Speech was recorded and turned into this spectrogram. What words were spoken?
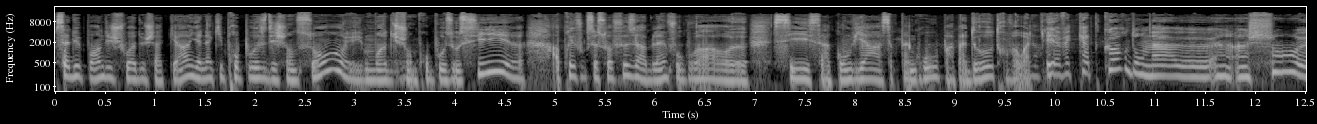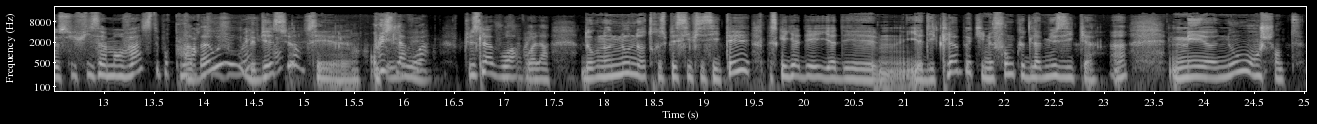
ça dépend des choix de chacun. Il y en a qui proposent des chansons et moi, j'en propose aussi. Après, il faut que ça soit faisable. Il hein. faut voir euh, si ça convient à certains groupes, à pas d'autres. Enfin voilà. Et avec quatre quatre cordes, on a euh, un, un champ euh, suffisamment vaste pour pouvoir ah bah tout oui, jouer. mais bien Ouais. sûr, c'est euh, Plus la jouer. voix. plus la voix, voilà. Donc nous, notre spécificité, parce qu'il y a des, il y a des, il y a des clubs qui ne font que de la musique, hein, mais euh, nous, on chante.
